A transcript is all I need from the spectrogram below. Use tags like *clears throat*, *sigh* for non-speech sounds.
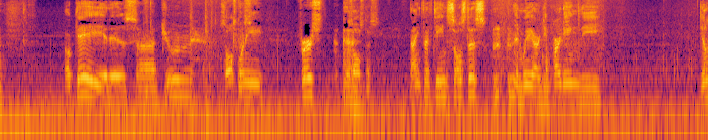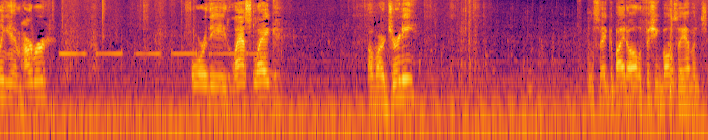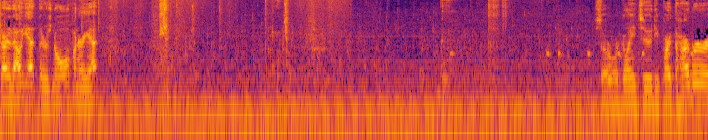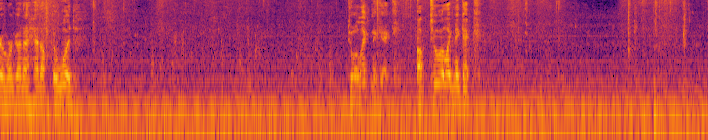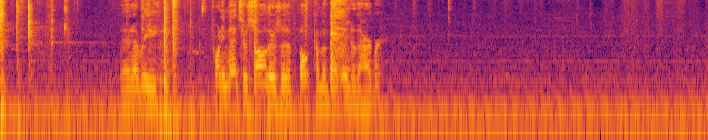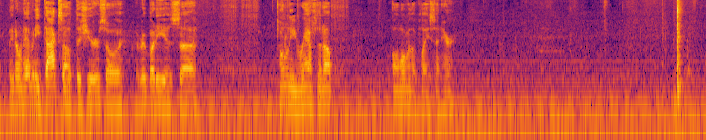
*laughs* okay, it is uh, June Solstice. 21st, *clears throat* Solstice. 9.15 solstice, *clears throat* and we are departing the Dillingham Harbor for the last leg of our journey. We'll say goodbye to all the fishing boats. They haven't started out yet. There's no opener yet. So we're going to depart the harbor and we're going to head up the wood. To Aleknagik. Up to Aleknagik. And every 20 minutes or so, there's a boat coming back into the harbor. They don't have any docks out this year, so everybody is uh, totally rafted up all over the place in here.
